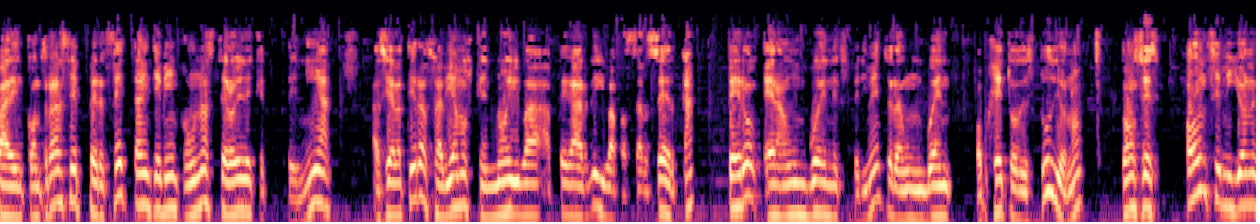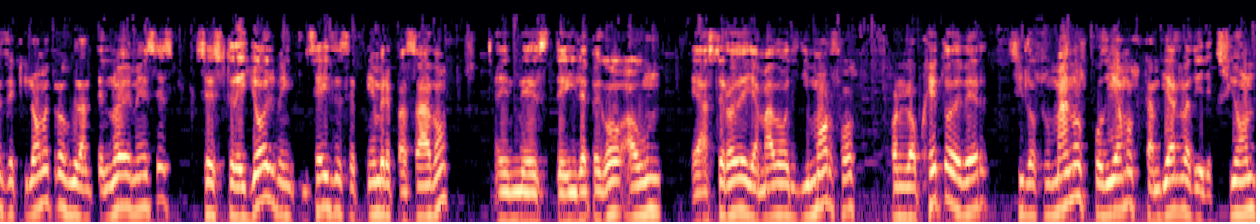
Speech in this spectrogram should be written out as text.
para encontrarse perfectamente bien con un asteroide que tenía hacia la Tierra. Sabíamos que no iba a pegarle, iba a pasar cerca, pero era un buen experimento, era un buen objeto de estudio, ¿no? Entonces, 11 millones de kilómetros durante nueve meses, se estrelló el 26 de septiembre pasado en este y le pegó a un eh, asteroide llamado Dimorphos con el objeto de ver si los humanos podíamos cambiar la dirección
